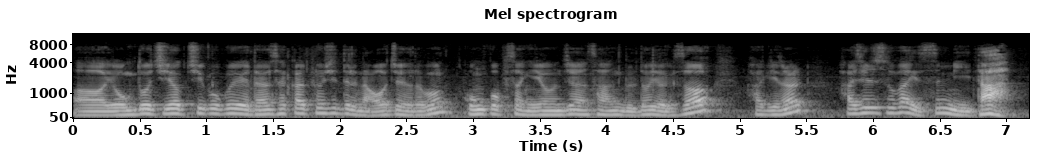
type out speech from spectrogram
어, 용도 지역 지구 구역에 대한 색깔 표시들이 나오죠, 여러분. 공법상 이용 제한 사항들도 여기서 확인을 하실 수가 있습니다.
